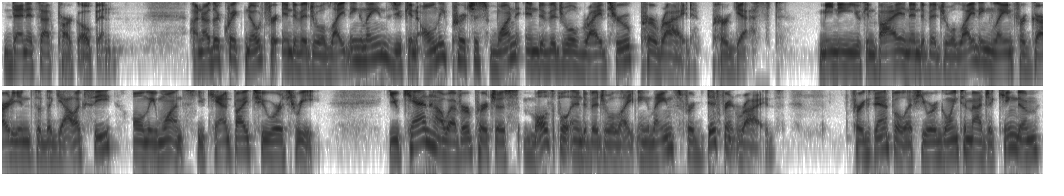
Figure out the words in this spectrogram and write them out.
then it's at park open. Another quick note for individual lightning lanes, you can only purchase one individual ride through per ride, per guest. Meaning you can buy an individual lightning lane for Guardians of the Galaxy only once. You can't buy two or three. You can, however, purchase multiple individual lightning lanes for different rides. For example, if you are going to Magic Kingdom,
